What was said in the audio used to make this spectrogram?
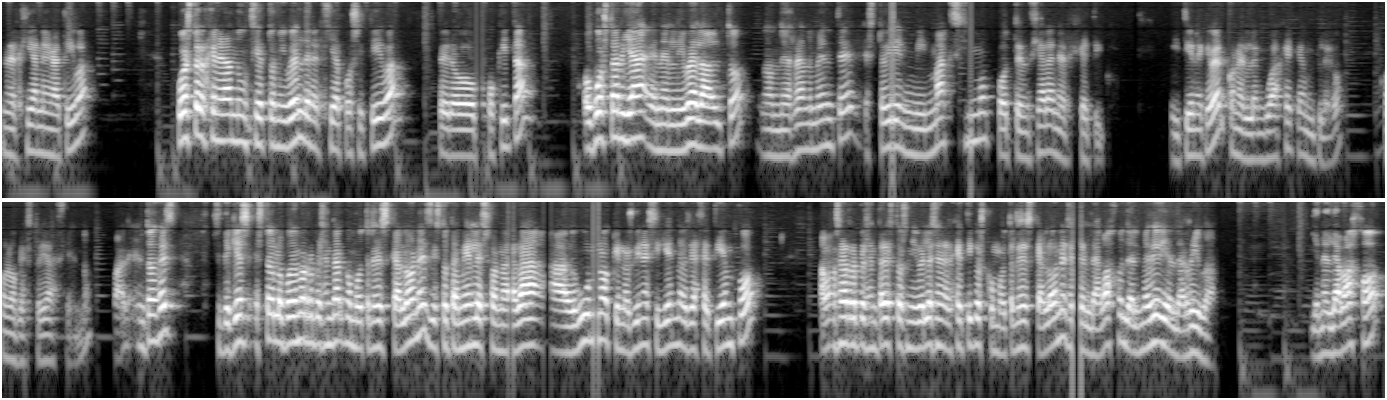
energía negativa, puedo estar generando un cierto nivel de energía positiva, pero poquita, o puedo estar ya en el nivel alto, donde realmente estoy en mi máximo potencial energético. Y tiene que ver con el lenguaje que empleo con lo que estoy haciendo. Entonces, si te quieres, esto lo podemos representar como tres escalones y esto también le sonará a alguno que nos viene siguiendo desde hace tiempo. Vamos a representar estos niveles energéticos como tres escalones, el de abajo, el del medio y el de arriba. Y en el de abajo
